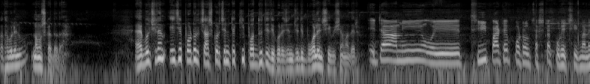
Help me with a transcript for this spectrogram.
কথা বলে নেব। নমস্কার দাদা। হ্যাঁ বলছিলাম এই যে পটল চাষ করছেন এটা কী পদ্ধতিতে করেছেন যদি বলেন সেই বিষয়ে আমাদের? এটা আমি ওই থ্রি পার্টে পটল চাষটা করেছি মানে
